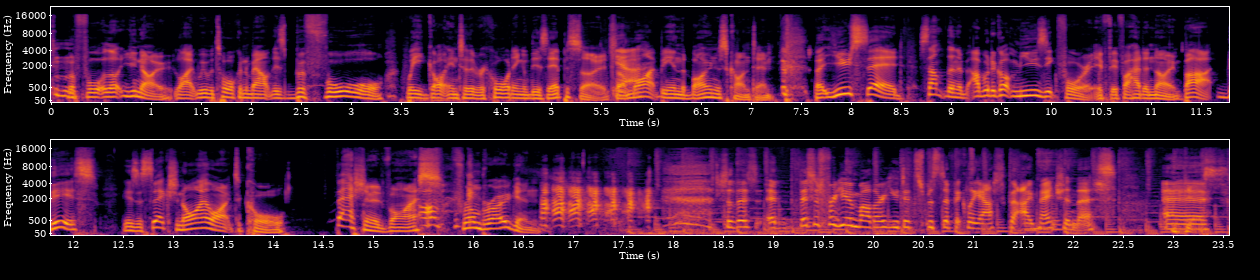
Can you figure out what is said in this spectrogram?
Mm-hmm. before, you know, like we were talking about this before we got into the recording of this episode, so Yeah. it might be in the bonus content. but you said something. I would have got music for it if if I had known. But this is a section I like to call fashion advice Oh from Brogan. So this uh, this is for you, mother. You did specifically ask that I mention this. Uh, Yes.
